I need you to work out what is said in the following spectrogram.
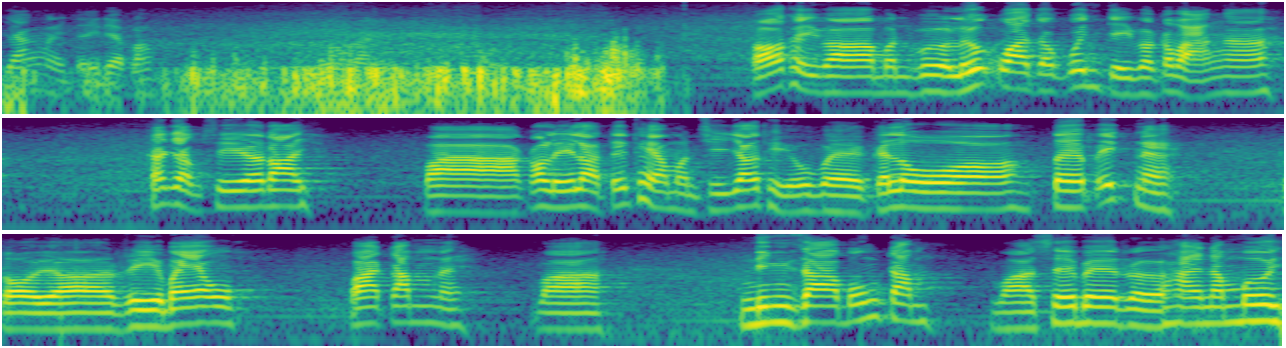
Dáng này chạy đẹp lắm. Đó thì mà mình vừa lướt qua cho quý anh chị và các bạn à, các dòng xe ở đây. Và có lẽ là tiếp theo mình sẽ giới thiệu về cái lô TFX nè rồi uh, Rebel 300 này và Ninja 400 và CBR 250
